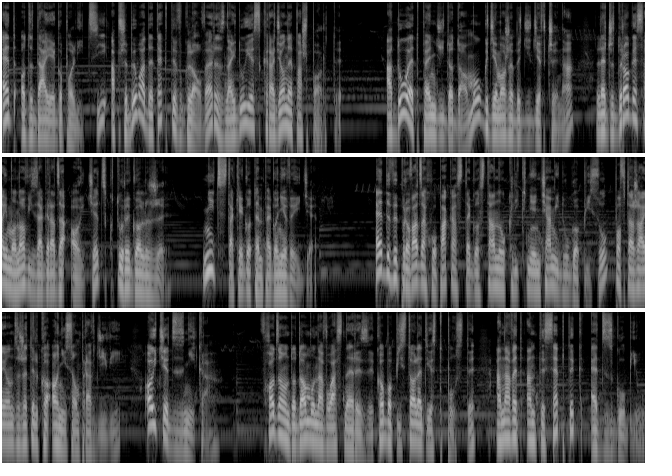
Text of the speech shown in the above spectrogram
Ed oddaje go policji, a przybyła detektyw Glover znajduje skradzione paszporty. A duet pędzi do domu, gdzie może być dziewczyna, lecz drogę Simonowi zagradza ojciec, który go lży. Nic z takiego tępego nie wyjdzie. Ed wyprowadza chłopaka z tego stanu kliknięciami długopisu, powtarzając, że tylko oni są prawdziwi. Ojciec znika. Wchodzą do domu na własne ryzyko, bo pistolet jest pusty, a nawet antyseptyk Ed zgubił.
